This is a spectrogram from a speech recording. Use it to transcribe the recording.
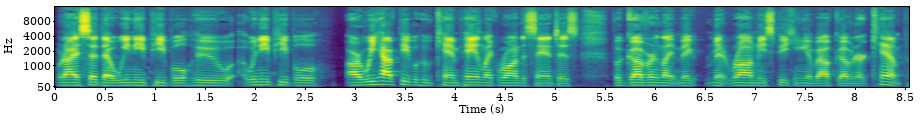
when I said that we need people who we need people or we have people who campaign like Ron DeSantis, but govern like Mitt Romney. Speaking about Governor Kemp,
